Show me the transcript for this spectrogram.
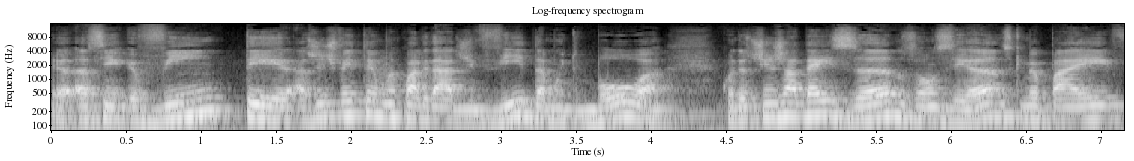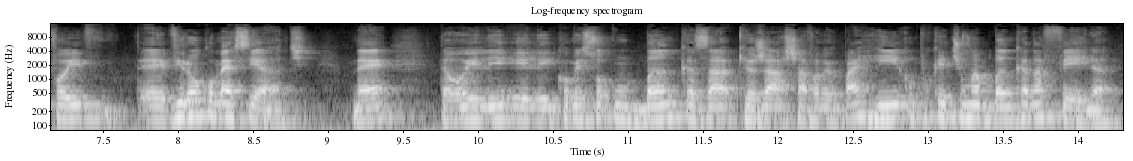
Eu, assim, eu vim ter, a gente veio ter uma qualidade de vida muito boa, quando eu tinha já 10 anos, 11 anos, que meu pai foi, é, virou comerciante, né, então ele, ele começou com bancas a- que eu já achava meu pai rico, porque tinha uma banca na feira,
